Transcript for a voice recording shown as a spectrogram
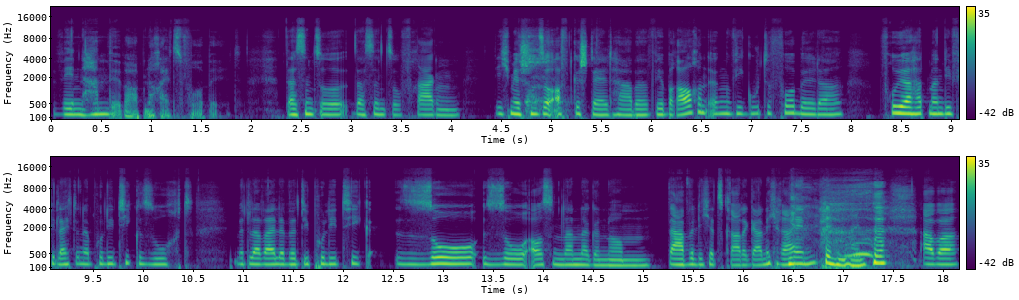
wen haben wir überhaupt noch als Vorbild? Das sind so, das sind so Fragen, die ich mir schon so oft gestellt habe. Wir brauchen irgendwie gute Vorbilder. Früher hat man die vielleicht in der Politik gesucht. Mittlerweile wird die Politik so, so auseinandergenommen. Da will ich jetzt gerade gar nicht rein. Aber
